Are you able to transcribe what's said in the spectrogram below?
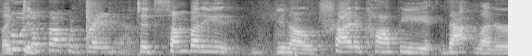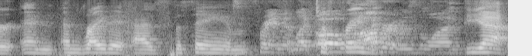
Like Who did the fuck would frame him? did somebody you know try to copy that letter and and write it as the same? frame it like, To oh, frame it. Robert was the one. Yeah,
